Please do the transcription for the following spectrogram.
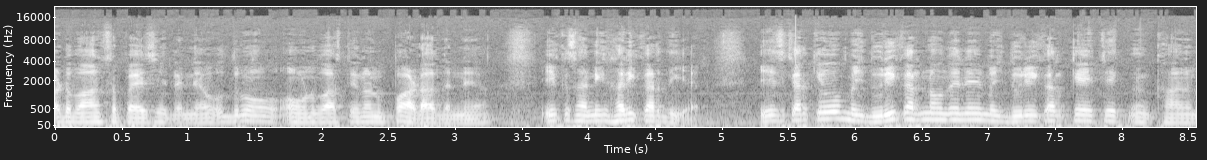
ਐਡਵਾਂਸ ਪੈਸੇ ਦਿੰਦੇ ਆ ਉਧਰੋਂ ਆਉਣ ਵਾਸਤੇ ਉਹਨਾਂ ਨੂੰ ਭਾੜਾ ਦਿੰਦੇ ਆ ਇਹ ਕਿਸਾਨੀ ਹਰੀ ਕਰਦੀ ਹੈ। ਇਸ ਕਰਕੇ ਉਹ ਮਜ਼ਦੂਰੀ ਕਰਨ ਆਉਂਦੇ ਨੇ ਮਜ਼ਦੂਰੀ ਕਰਕੇ ਇੱਥੇ ਖਾਣ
